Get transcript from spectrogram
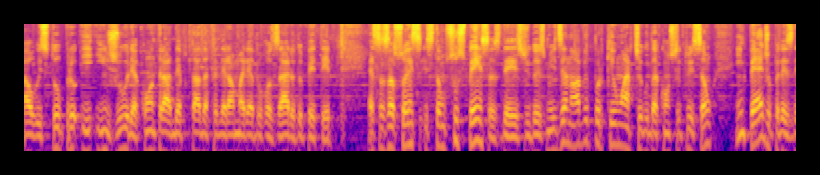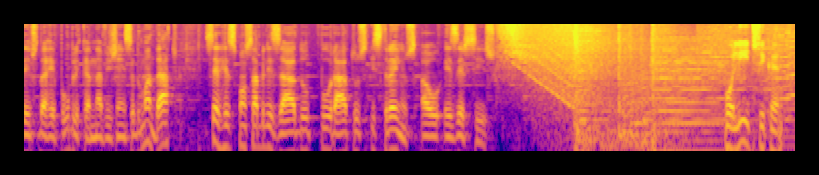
ao estupro e injúria contra a deputada federal Maria do Rosário, do PT. Essas ações estão suspensas desde 2019 porque um artigo da Constituição impede o presidente da República, na vigência do mandato, ser responsabilizado por atos estranhos ao exercício. Política.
